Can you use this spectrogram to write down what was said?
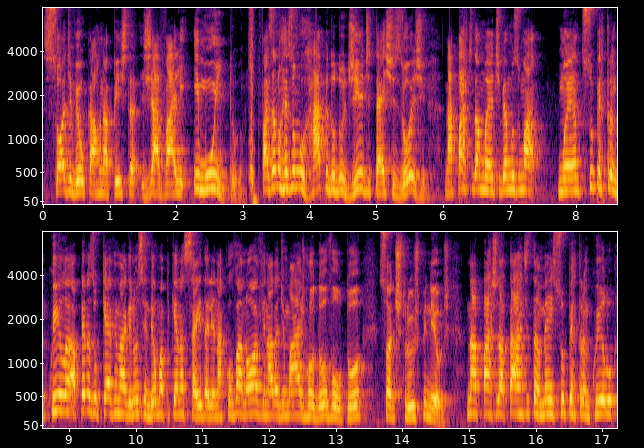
só de ver o carro na pista já vale e muito. Fazendo um resumo rápido do dia de testes hoje, na parte da manhã tivemos uma manhã super tranquila, apenas o Kevin Magnussen deu uma pequena saída ali na curva 9, nada demais, rodou, voltou, só destruiu os pneus. Na parte da tarde também super tranquilo,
